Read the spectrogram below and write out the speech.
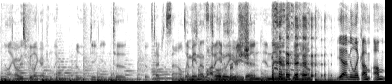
You know, like, I always feel like I can like really dig into those types of sounds. Like I mean, there's a lot totally of information in there. You know? yeah, I mean, like I'm I'm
